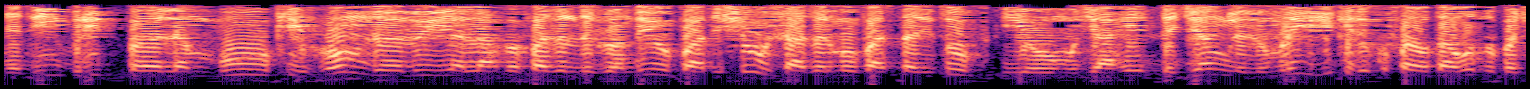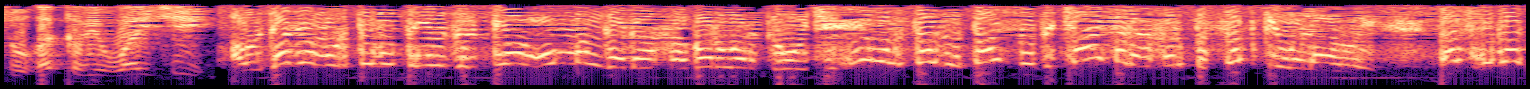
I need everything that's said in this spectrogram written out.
د دې برید په لمبو کښې هم د لوی الله په فضل د ژوندیو پاتې شوو شاه زلمو په استازیتوب یو مجاهد د جنګ له لومړۍ لیکې د کفر او طاغوت په بچو غږ کوي او وایي چې. او دغه مرتدو ته یو ځل بیا هم مونږ دا خبر ورکوو چې ای مرتدو تاسو د چا سره اخر په صف کښې ولاړ وئ تاسو خو دا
